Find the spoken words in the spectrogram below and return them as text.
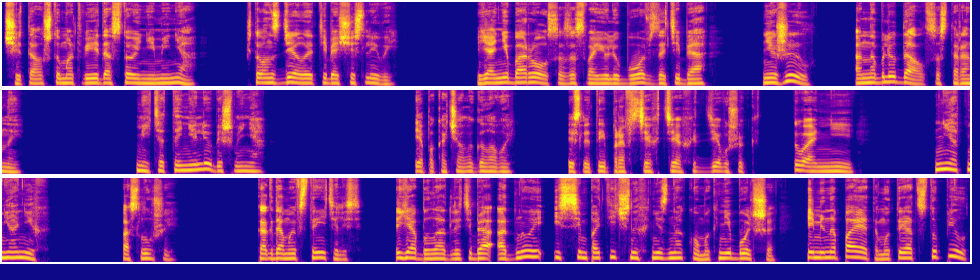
Считал, что Матвей достойнее меня, что он сделает тебя счастливой. Я не боролся за свою любовь, за тебя, не жил, а наблюдал со стороны. «Митя, ты не любишь меня?» Я покачала головой. «Если ты про всех тех девушек, то они...» «Нет, не о них. Послушай, когда мы встретились, я была для тебя одной из симпатичных незнакомок, не больше. Именно поэтому ты отступил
